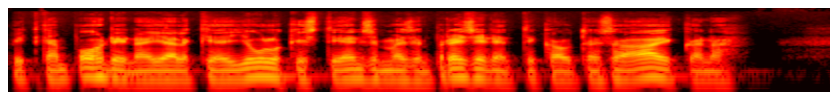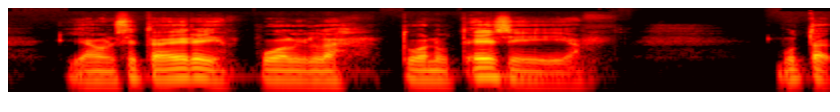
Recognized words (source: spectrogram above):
pitkän pohdinnan jälkeen julkisti ensimmäisen presidenttikautensa aikana ja on sitä eri puolilla tuonut esiin. Mutta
